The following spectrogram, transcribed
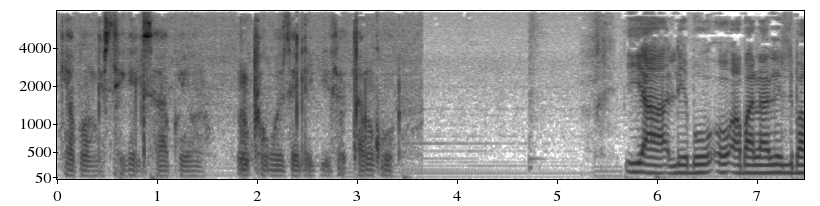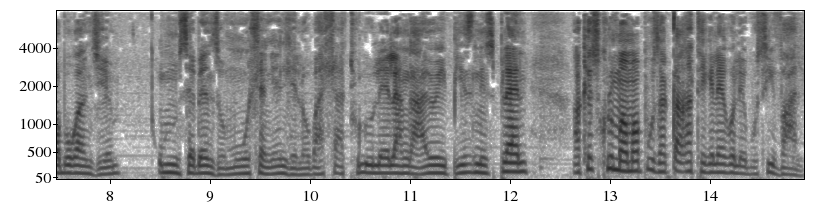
Ngiyabonga isithekeli sakho yo ngithokozele kiso thanku ya lebo abalaleli babuka nje umsebenzi omuhle ngendlela obahlathululela ngayo i-business plan. Akhe sikhuluma amaphuzu aqakathekileko lebo sivale.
